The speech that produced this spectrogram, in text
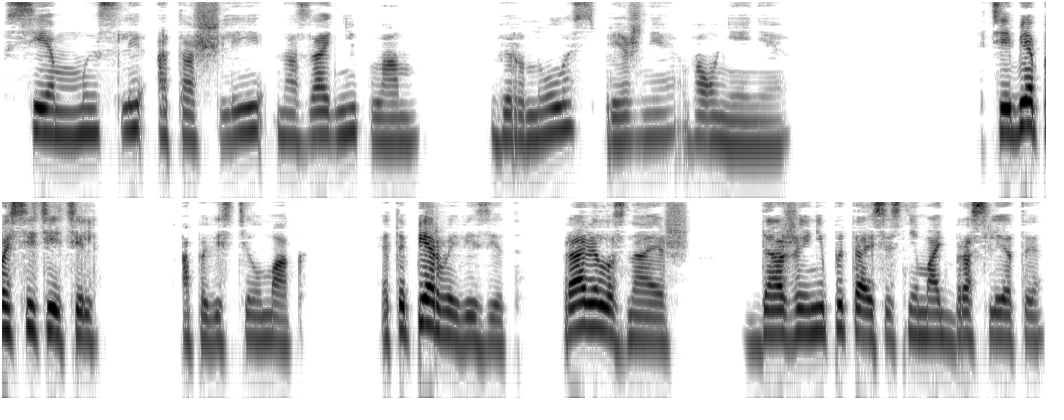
все мысли отошли на задний план. Вернулось прежнее волнение. — К тебе посетитель, — оповестил маг. — Это первый визит. Правила знаешь. Даже и не пытайся снимать браслеты.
